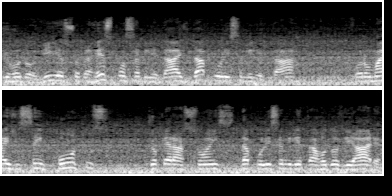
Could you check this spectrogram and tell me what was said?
de rodovias sob a responsabilidade da Polícia Militar. Foram mais de 100 pontos de operações da Polícia Militar Rodoviária,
